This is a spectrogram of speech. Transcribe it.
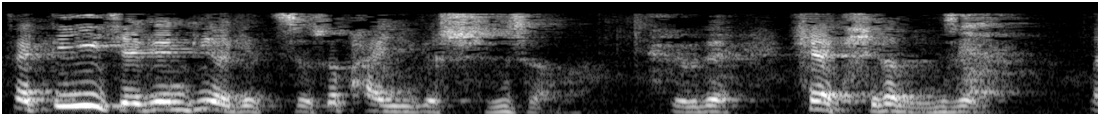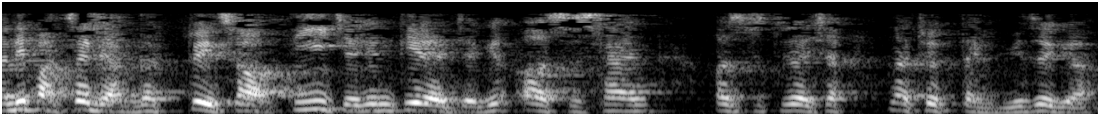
在第一节跟第二节只是派一个使者嘛，对不对？现在提了名字了，那你把这两个对照，第一节跟第二节跟二十三、二十四对照一下，那就等于这个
